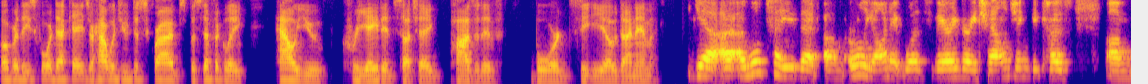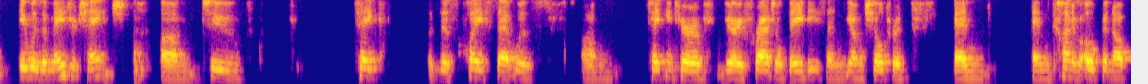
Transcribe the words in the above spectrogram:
over these four decades? Or how would you describe specifically how you created such a positive board ceo dynamic yeah, I, I will tell you that um, early on it was very, very challenging because um, it was a major change um, to take this place that was um, taking care of very fragile babies and young children and and kind of open up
